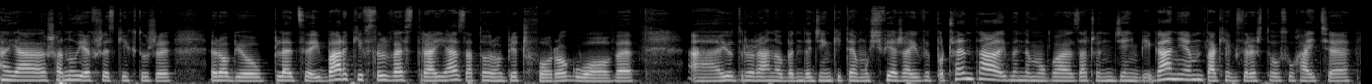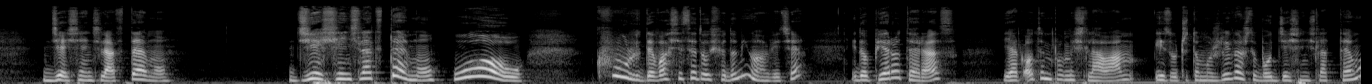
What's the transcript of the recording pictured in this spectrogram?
A ja szanuję wszystkich, którzy robią plecy i barki w Sylwestra. Ja za to robię czworogłowe a jutro rano będę dzięki temu świeża i wypoczęta i będę mogła zacząć dzień bieganiem, tak jak zresztą, słuchajcie, 10 lat temu. 10 lat temu! Wow! Kurde, właśnie sobie to uświadomiłam, wiecie? I dopiero teraz, jak o tym pomyślałam, Jezu, czy to możliwe, że to było 10 lat temu?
